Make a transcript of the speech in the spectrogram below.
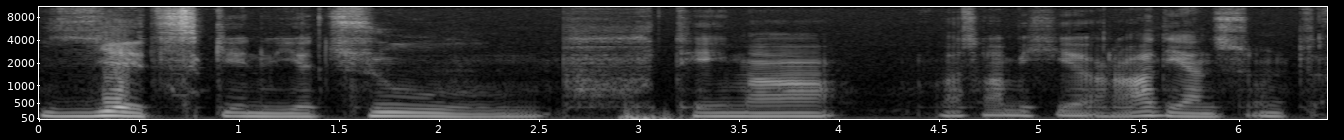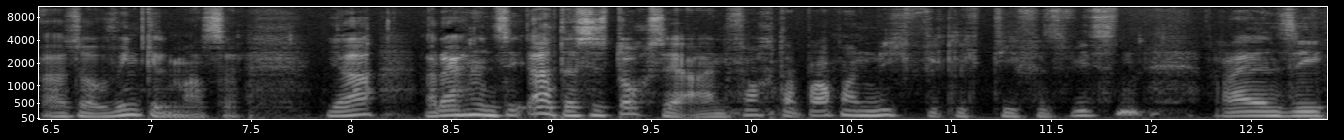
Jetzt gehen wir zu Thema was habe ich hier? Radians und also Winkelmasse. Ja, rechnen Sie, ah, das ist doch sehr einfach, da braucht man nicht wirklich tiefes Wissen. Rechnen Sie,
